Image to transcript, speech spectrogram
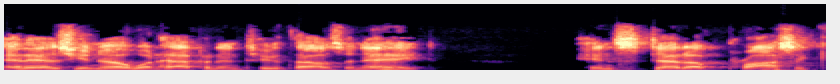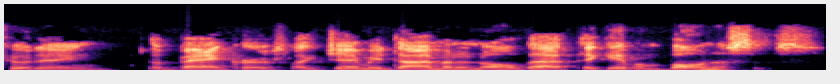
And as you know, what happened in 2008, instead of prosecuting the bankers like Jamie Dimon and all that, they gave them bonuses.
